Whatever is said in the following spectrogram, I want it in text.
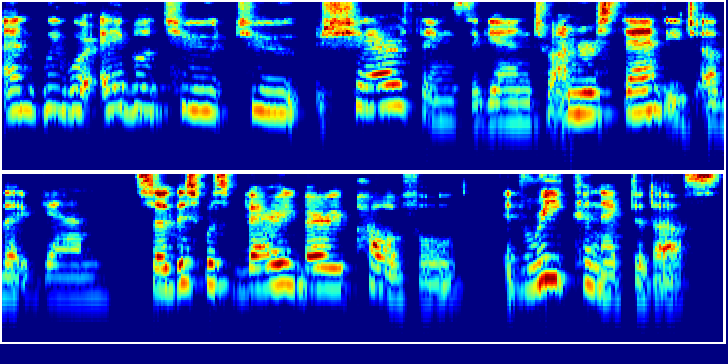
and we were able to to share things again to understand each other again so this was very very powerful it reconnected us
